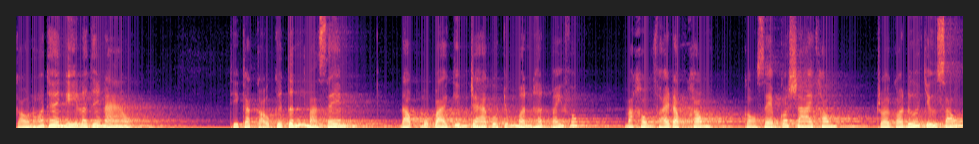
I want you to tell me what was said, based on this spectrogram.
Cậu nói thế nghĩa là thế nào? Thì các cậu cứ tính mà xem. Đọc một bài kiểm tra của chúng mình hết mấy phút mà không phải đọc không, còn xem có sai không, rồi có đứa chữ xấu,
